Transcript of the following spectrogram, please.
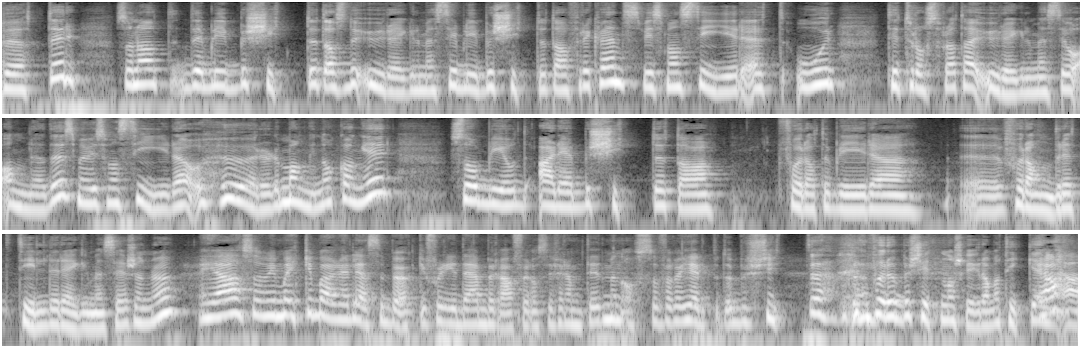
bøter. Sånn at det blir beskyttet, altså det uregelmessige blir beskyttet av frekvens. Hvis man sier et ord til tross for at det er uregelmessig og annerledes, men hvis man sier det og hører det mange nok ganger, så jo, er det beskyttet da for at det blir eh, forandret til det regelmessige. skjønner du? Ja, så vi må ikke bare lese bøker fordi det er bra for oss i fremtiden, men også for å hjelpe til å beskytte. For å beskytte den norske grammatikken. Ja, ja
